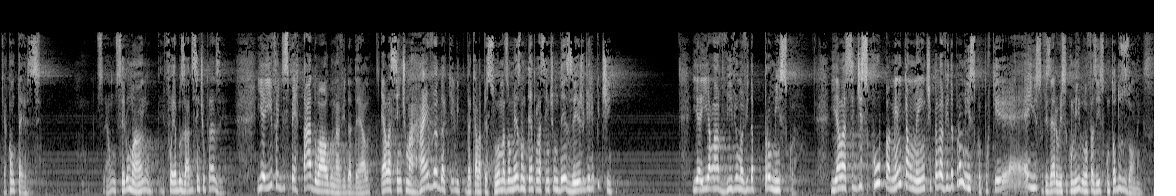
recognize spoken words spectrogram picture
que acontece. É um ser humano que foi abusado e sentiu prazer. E aí foi despertado algo na vida dela. Ela sente uma raiva daquele, daquela pessoa, mas ao mesmo tempo ela sente um desejo de repetir. E aí ela vive uma vida promíscua. E ela se desculpa mentalmente pela vida promíscua, porque é isso, fizeram isso comigo, vou fazer isso com todos os homens.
